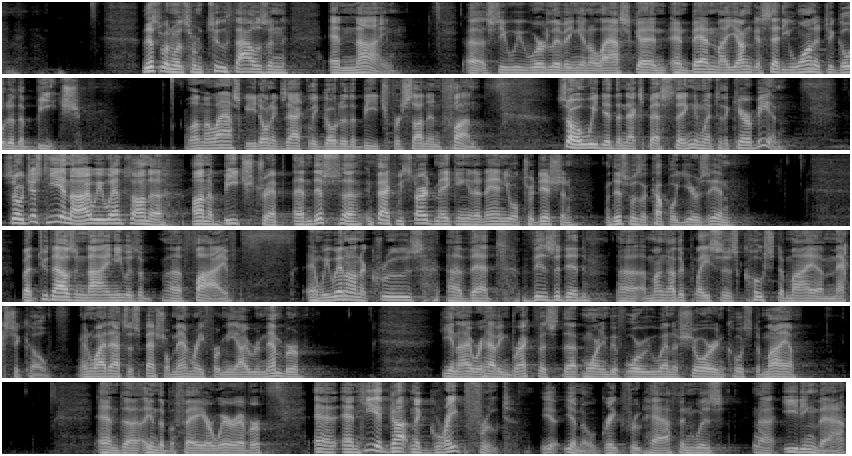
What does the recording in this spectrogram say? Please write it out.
This one was from 2009. Uh, see, we were living in Alaska, and, and Ben, my youngest, said he wanted to go to the beach. Well, in Alaska, you don't exactly go to the beach for sun and fun. So we did the next best thing and went to the Caribbean. So just he and I, we went on a, on a beach trip. And this, uh, in fact, we started making it an annual tradition. This was a couple years in. But 2009, he was a, uh, five, and we went on a cruise uh, that visited, uh, among other places, Costa Maya, Mexico. And why that's a special memory for me, I remember he and I were having breakfast that morning before we went ashore in Costa Maya, and uh, in the buffet or wherever, and, and, he had gotten a grapefruit, you, you know, grapefruit half, and was uh, eating that.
